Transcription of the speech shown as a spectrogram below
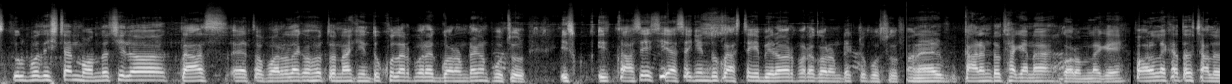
স্কুল প্রতিষ্ঠান বন্ধ ছিল, ক্লাস এত পড়ালেখা হতো না, কিন্তু খোলার পরে গরমটা এখন প্রচুর। ক্লাসে এসি আছে, কিন্তু ক্লাস থেকে বের হওয়ার পরে গরমটা একটু প্রচুর। মানে কারেন্টও থাকে না, গরম লাগে। পড়ালেখা তো চালু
